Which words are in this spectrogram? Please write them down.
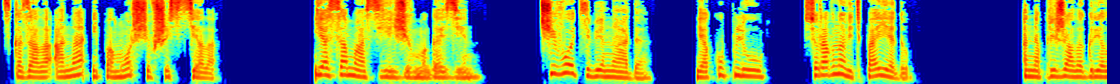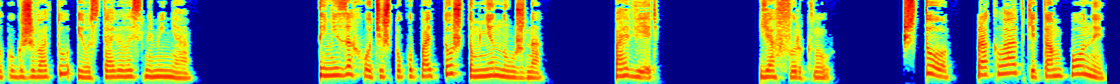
сказала она и, поморщившись, села. Я сама съезжу в магазин. Чего тебе надо? Я куплю. Все равно ведь поеду. Она прижала грелку к животу и уставилась на меня. Ты не захочешь покупать то, что мне нужно. Поверь. Я фыркнул. Что? Прокладки, тампоны?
